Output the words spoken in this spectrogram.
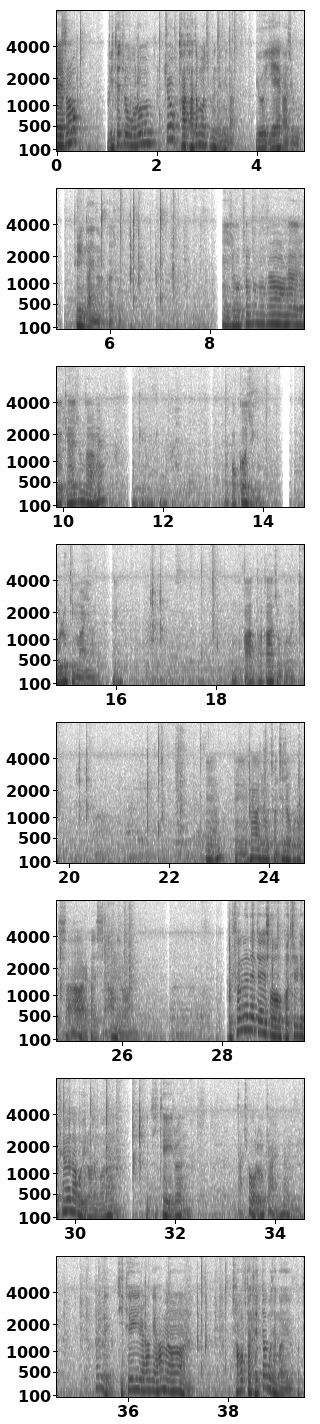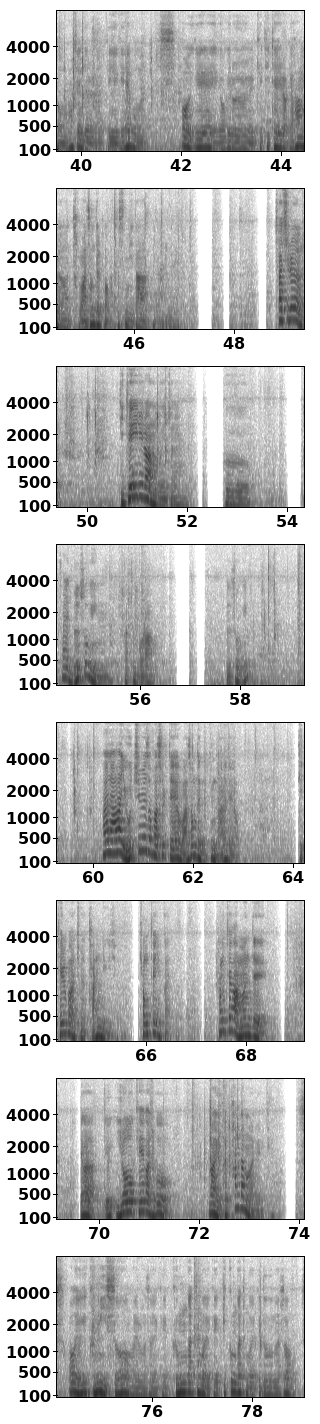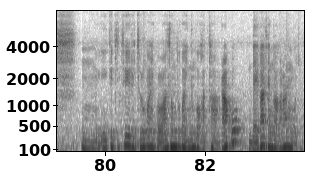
해서 밑에 쪽으로 쭉 다 다듬어 주면 됩니다. 요얘 가지고 드림 다이나믹 가지고. 이런 식으로 평평평평 해가지고 이렇게 해준 다음에 이렇게 이렇게 꺾어지고 돌 느낌 많이 나고. 깎아주고 이렇게. 그냥 해가지고 전체적으로 싹 아래까지 싹 내려가는 그 표면에 대해서 거칠게 표현하고 이러는 거는 그 디테일은 딱히 어려울 게. 이게. 근데 디테일하게 하면 작업 다 됐다고 생각해요. 보통 학생들 이렇게 얘기해 보면 어 이게 여기를 이렇게 디테일하게 하면 다 완성될 것 같았습니다. 이러는데 사실은 디테일이라는 거 있잖아요. 그 사실 눈속임 같은 거랑 아니, 한 요쯤에서 봤을 때 완성된 느낌 나야 돼요. 디테일과는 전혀 다른 얘기죠. 형태니까요. 형태가 안 맞는데 내가 요- 이렇게 해가지고 막 이렇게 판단 말이에요. 이렇게. 어 여기 금이 있어 이러면서 이렇게 금 같은 거 이렇게 빗금 같은 거 이렇게 넣으면서 음 이렇게 디테일이 들어가니까 완성도가 있는 것 같아라고 내가 생각을 하는 거죠.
